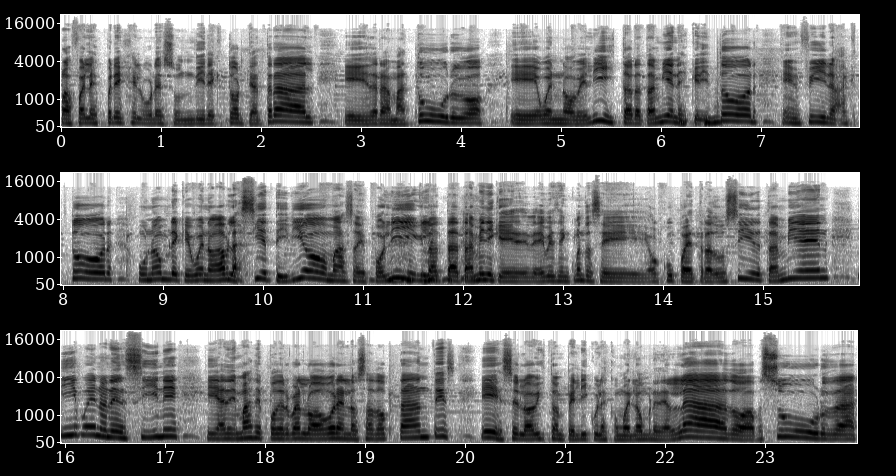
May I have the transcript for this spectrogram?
Rafael Spregelburg es un director teatral, eh, dramaturgo, eh, buen novelista, ahora también escritor, en fin, actor, un hombre que, bueno, habla siete idiomas, es políglota también y que de vez en cuando se ocupa de traducir también. Y bueno, en el cine, además de poder verlo ahora en Los Adoptantes, se lo ha visto en películas como El Hombre de al lado, absurda,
